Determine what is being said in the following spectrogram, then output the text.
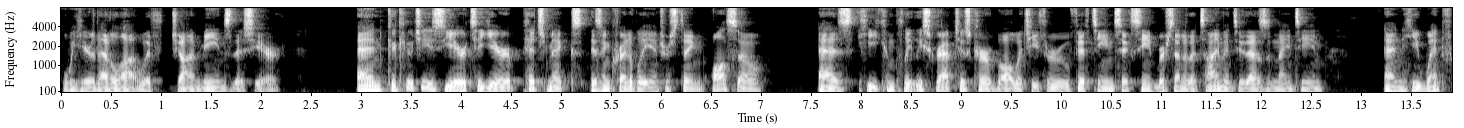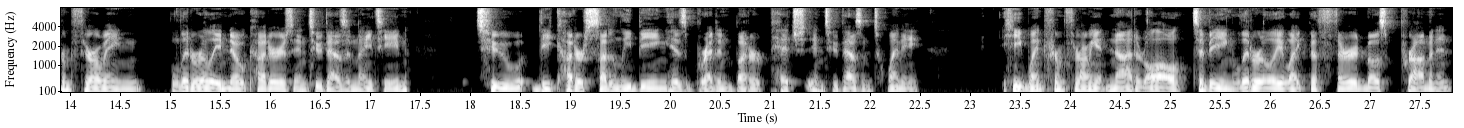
We hear that a lot with John Means this year. And Kikuchi's year to year pitch mix is incredibly interesting also as he completely scrapped his curveball, which he threw 15, 16% of the time in 2019. And he went from throwing literally no cutters in 2019 to the cutter suddenly being his bread and butter pitch in 2020. He went from throwing it not at all to being literally like the third most prominent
